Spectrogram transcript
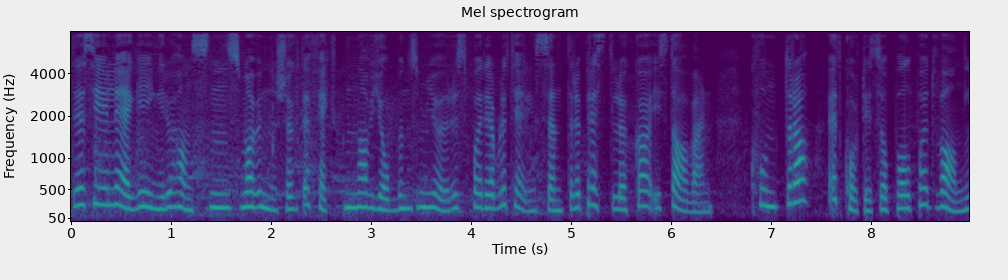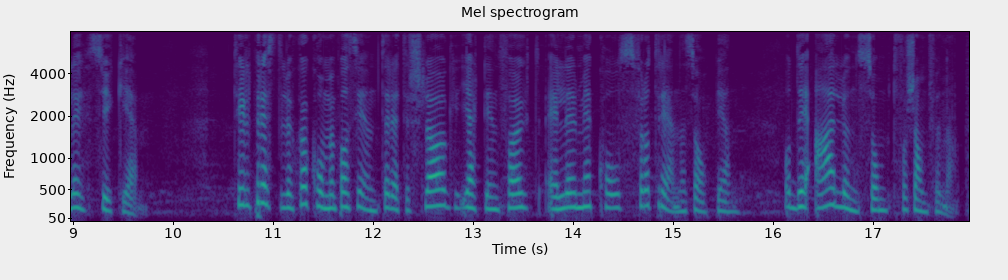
Det sier lege Inger Johansen, som har undersøkt effekten av jobben som gjøres på rehabiliteringssenteret Presteløkka i Stavern, kontra et korttidsopphold på et vanlig sykehjem. Til Presteløkka kommer pasienter etter slag, hjerteinfarkt eller med kols for å trene seg opp igjen. Og det er lønnsomt for samfunnet.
